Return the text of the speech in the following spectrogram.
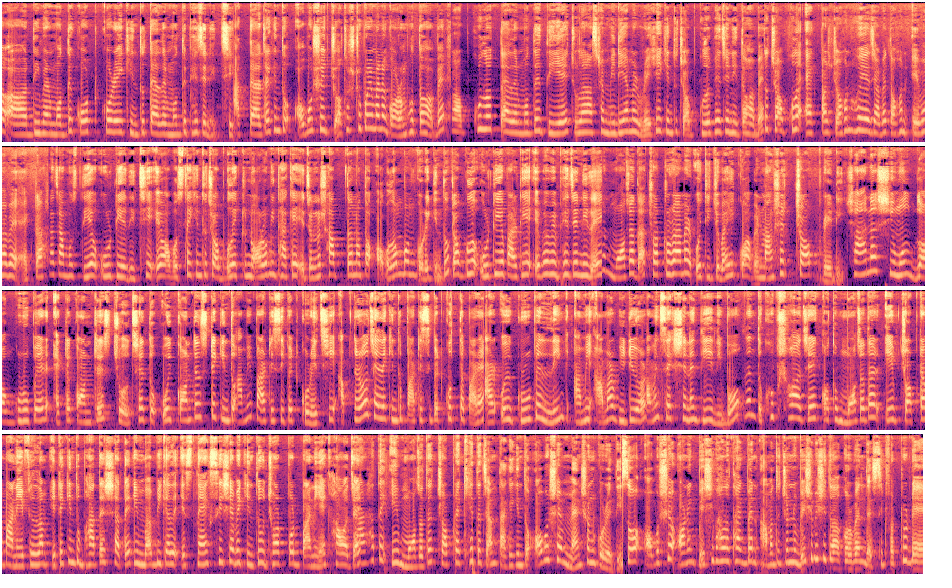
ডিমের মধ্যে কোট করে কিন্তু তেলের মধ্যে ভেজে নিচ্ছি। আর তেলটা কিন্তু অবশ্যই যথেষ্ট পরিমাণে গরম হতে হবে। চপগুলো তেলের মধ্যে দিয়ে চুলা আঁচটা মিডিয়ামে রেখে কিন্তু চপগুলো ভেজে নিতে হবে। তো চপগুলো এক পাশ যখন হয়ে যাবে, তখন এভাবে একটা কাঁটা চামচ দিয়ে উল্টিয়ে দিচ্ছি। এই অবস্থায় কিন্তু চপগুলো একটু নরমই থাকে, এজন্য সাবধানতা অবলম্বন করে কিন্তু চপগুলো উল্টিয়ে পাল্টিয়ে এভাবে ভেজে নিলে মজাদার চট্টগ্রামের ঐতিহ্যবাহী কোয়াবের মাংসের chop ready Shahnaz Shimul blog গ্রুপের একটা কন্টেস্ট চলছে, তো ওই কন্টেস্টে কিন্তু আমি পার্টিসিপেট করেছি। আপনারাও চাইলে কিন্তু পার্টিসিপেট করতে পারেন। আর ওই গ্রুপের লিংক আমি আমার ভিডিওর কমেন্ট সেকশনে দিয়ে দিব। তো, খুব সহজে কত মজাদার এই চপটা বানিয়ে ফেললাম, এটা কিন্তু ভাতের সাথে কিংবা বিকালে স্ন্যাক্স হিসেবে কিন্তু ঝটপট বানিয়ে খাওয়া যায়। তার হাতে এই মজাদার চপটা খেতে চান, তাকে কিন্তু অবশ্যই মেনশন করে দিই। সো অবশ্যই অনেক বেশি ভালো থাকবেন। আমাদের জন্য বেশি বেশি দোয়া করবেন। That's it for today.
